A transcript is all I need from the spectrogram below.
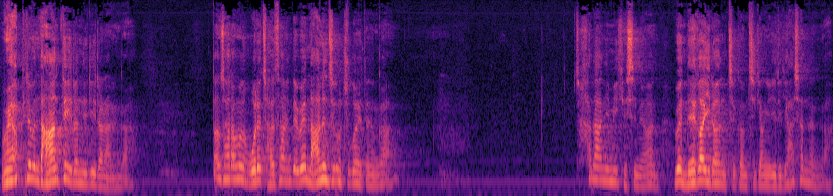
왜 하필이면 나한테 이런 일이 일어나는가? 딴 사람은 오래 잘 사는데 왜 나는 지금 죽어야 되는가? 하나님이 계시면 왜 내가 이런 지금 지경에 이르게 하셨는가?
